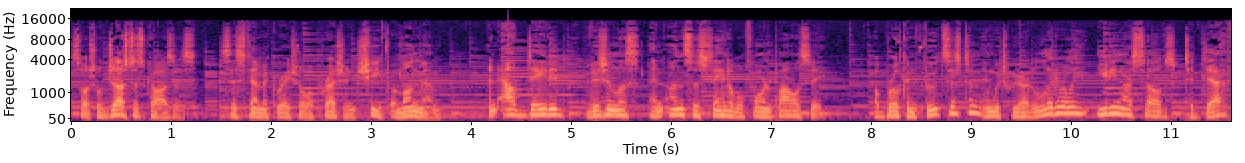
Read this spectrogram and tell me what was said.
social justice causes, systemic racial oppression chief among them, an outdated, visionless, and unsustainable foreign policy, a broken food system in which we are literally eating ourselves to death,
